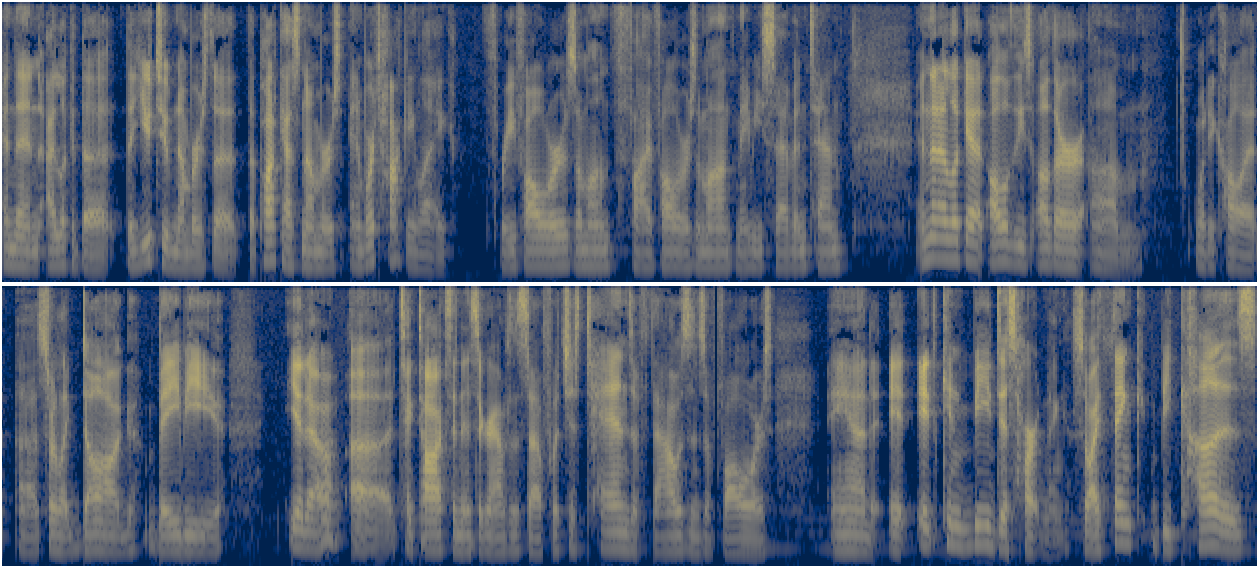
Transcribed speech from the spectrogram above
and then I look at the the YouTube numbers, the the podcast numbers, and we're talking like three followers a month, five followers a month, maybe seven, ten. And then I look at all of these other, um, what do you call it? Uh, sort of like dog, baby, you know, uh, TikToks and Instagrams and stuff with just tens of thousands of followers. And it, it can be disheartening. So I think because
